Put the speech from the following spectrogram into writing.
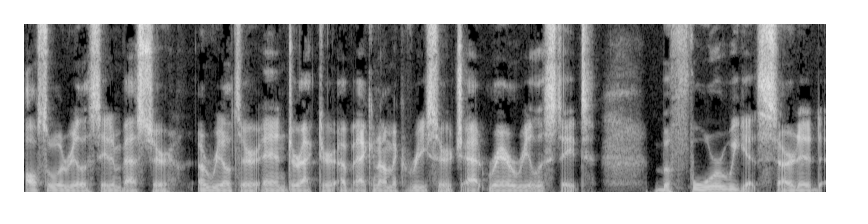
also a real estate investor, a realtor, and director of economic research at Rare Real Estate. Before we get started,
